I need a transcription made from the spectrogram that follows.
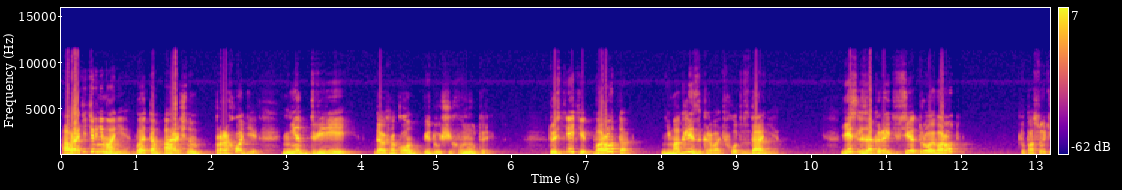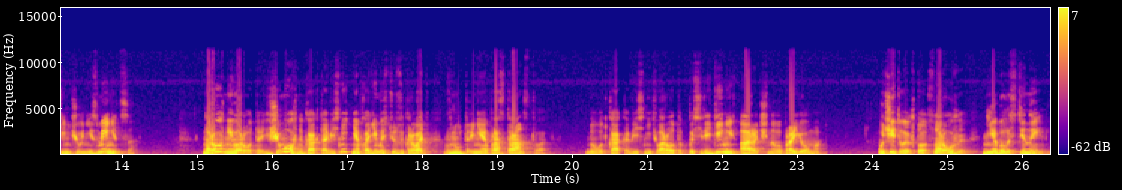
Обратите внимание, в этом арочном проходе нет дверей, даже окон, ведущих внутрь. То есть эти ворота не могли закрывать вход в здание. Если закрыть все трое ворот, то по сути ничего не изменится. Наружные ворота еще можно как-то объяснить необходимостью закрывать внутреннее пространство. Но вот как объяснить ворота посередине арочного проема? Учитывая, что снаружи не было стены,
